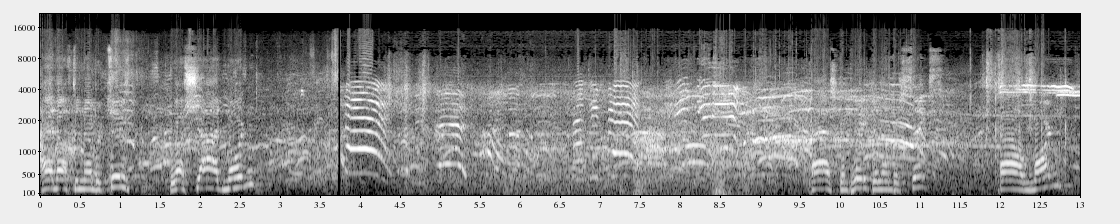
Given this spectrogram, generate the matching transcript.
Hand off to number two, Rashad Norton. Pass complete to number six, Kyle Martin.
